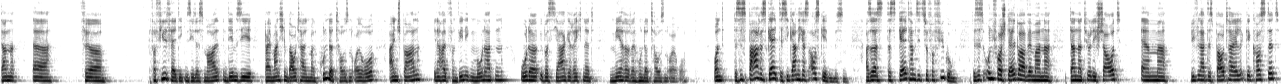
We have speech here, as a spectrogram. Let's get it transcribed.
dann äh, für, vervielfältigen Sie das mal, indem Sie bei manchen Bauteilen mal 100.000 Euro einsparen innerhalb von wenigen Monaten oder übers Jahr gerechnet mehrere hunderttausend Euro. Und das ist bares Geld, das Sie gar nicht erst ausgeben müssen. Also das, das Geld haben Sie zur Verfügung. Das ist unvorstellbar, wenn man dann natürlich schaut, ähm, wie viel hat das Bauteil gekostet,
